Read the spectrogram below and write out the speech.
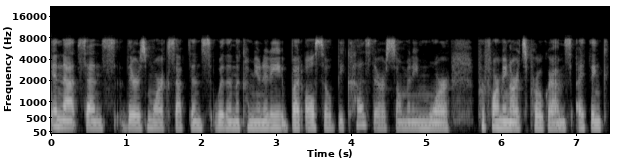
in that sense, there's more acceptance within the community, but also because there are so many more performing arts programs, I think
